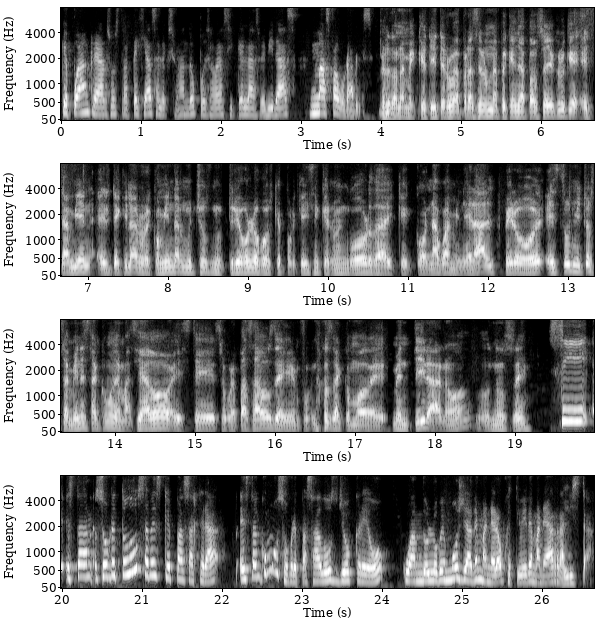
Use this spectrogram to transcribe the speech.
que puedan crear su estrategia seleccionando, pues ahora sí que las bebidas más favorables. Perdóname que te interrumpa para hacer una pequeña pausa. Yo creo que eh, también el tequila lo recomiendan muchos nutriólogos que porque dicen que no engorda y que con agua mineral, pero estos mitos también están como demasiado este, sobrepasados de, o sea, como de mentira, ¿no? No sé. Sí, están, sobre todo, ¿sabes qué pasajera? Están como sobrepasados, yo creo, cuando lo vemos ya de manera objetiva y de manera realista,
